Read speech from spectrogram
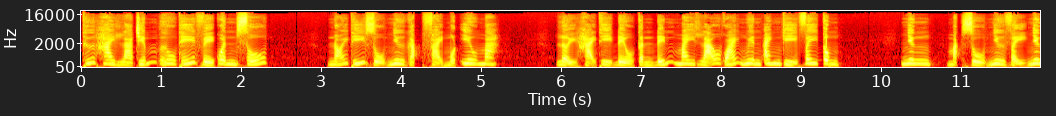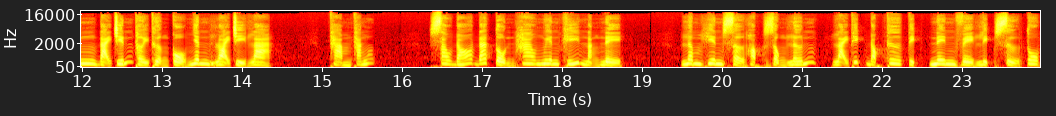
Thứ hai là chiếm ưu thế về quân số. Nói thí dụ như gặp phải một yêu ma. Lợi hại thì đều cần đến may lão quái nguyên anh kỳ vây công. Nhưng mặc dù như vậy nhưng đại chiến thời thượng cổ nhân loại chỉ là thảm thắng. Sau đó đã tổn hao nguyên khí nặng nề. Lâm Hiên sở học rộng lớn, lại thích đọc thư tịch nên về lịch sử tu.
